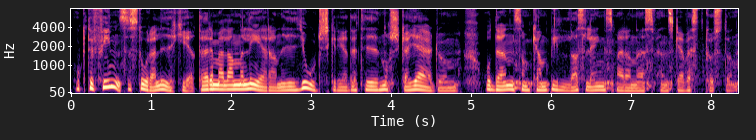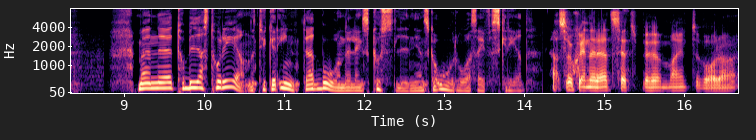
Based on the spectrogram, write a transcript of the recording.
Och det finns stora likheter mellan leran i jordskredet i norska Gärdum och den som kan bildas längs med den svenska västkusten. Men eh, Tobias Thorén tycker inte att boende längs kustlinjen ska oroa sig för skred. Alltså generellt sett behöver man inte vara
